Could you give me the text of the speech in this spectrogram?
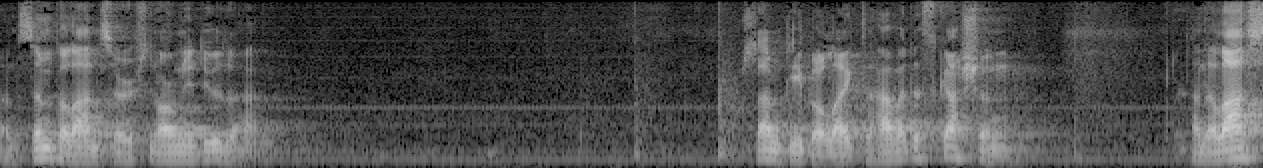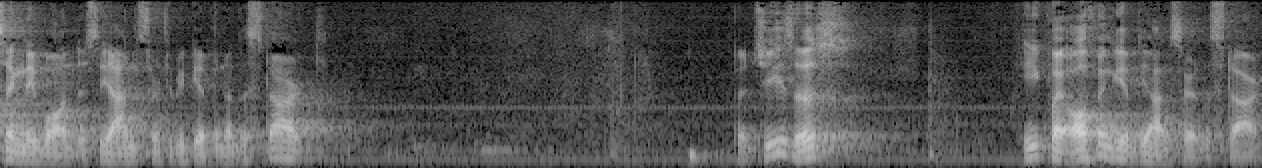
And simple answers normally do that. Some people like to have a discussion, and the last thing they want is the answer to be given at the start. But Jesus, he quite often gave the answer at the start.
